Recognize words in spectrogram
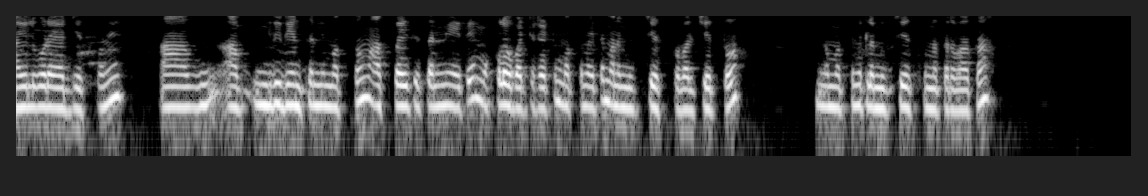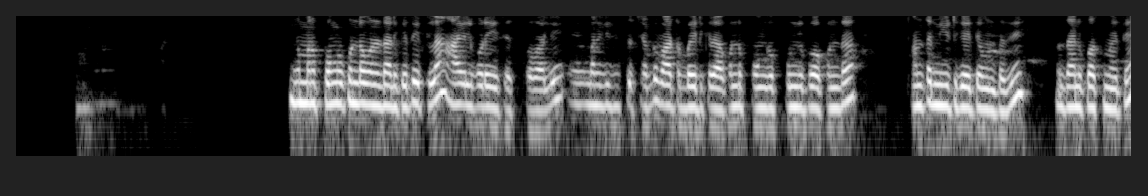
ఆయిల్ కూడా యాడ్ చేసుకొని ఆ ఇంగ్రీడియంట్స్ అన్నీ మొత్తం ఆ స్పైసెస్ అన్నీ అయితే ముక్కలో పట్టేటట్టు మొత్తం అయితే మనం మిక్స్ చేసుకోవాలి చేత్తో. ఇంకా మొత్తం ఇట్లా మిక్స్ చేసుకున్న తర్వాత ఇంకా మనం పొంగకుండా ఉండడానికి అయితే ఇట్లా ఆయిల్ కూడా వేసేసుకోవాలి. మన విజిల్స్ వచ్చినప్పుడు వాటర్ బయటికి రాకుండా పొంగ పొంగిపోకుండా అంత నీట్గా అయితే ఉంటుంది. దానికోసం అయితే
